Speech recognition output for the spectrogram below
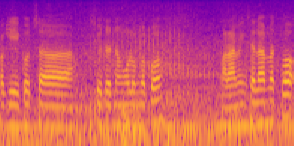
pag-iikot sa siyudad ng Olongapo. Maraming salamat po.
